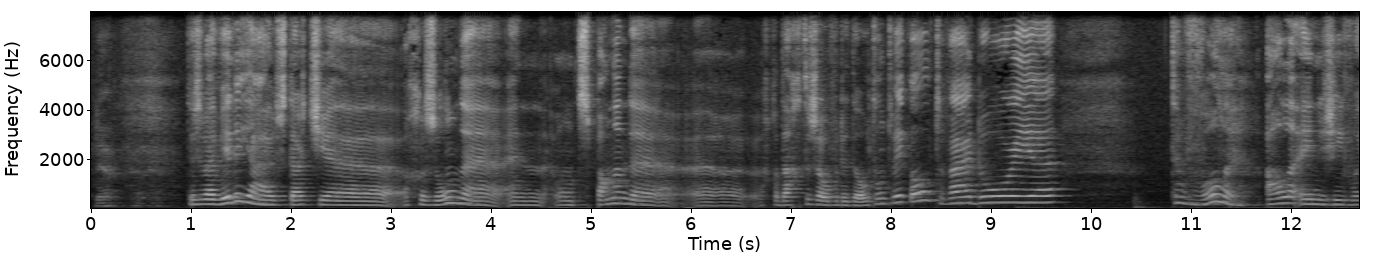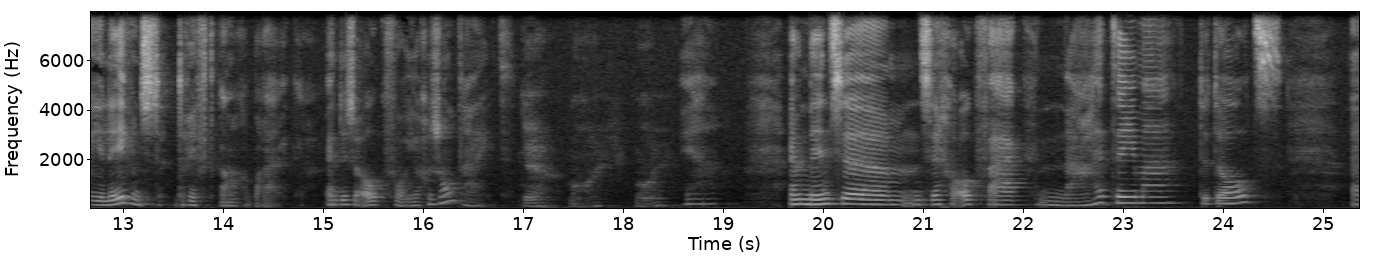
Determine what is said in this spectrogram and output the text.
Ja, Dus wij willen juist dat je gezonde en ontspannende eh, gedachten over de dood ontwikkelt, waardoor je ten volle alle energie voor je levensdrift kan gebruiken. En dus ook voor je gezondheid. ja, mooi, mooi. Ja. En mensen ehm, zeggen ook vaak na het thema de dood. eh,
